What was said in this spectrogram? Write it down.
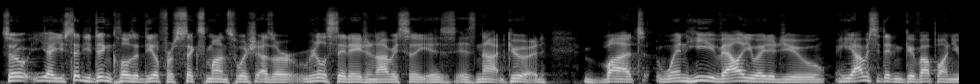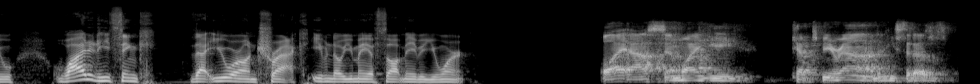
So yeah, you said you didn't close a deal for six months, which as a real estate agent obviously is is not good. But when he evaluated you, he obviously didn't give up on you. Why did he think that you were on track, even though you may have thought maybe you weren't? Well, I asked him why he kept me around, and he said I was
